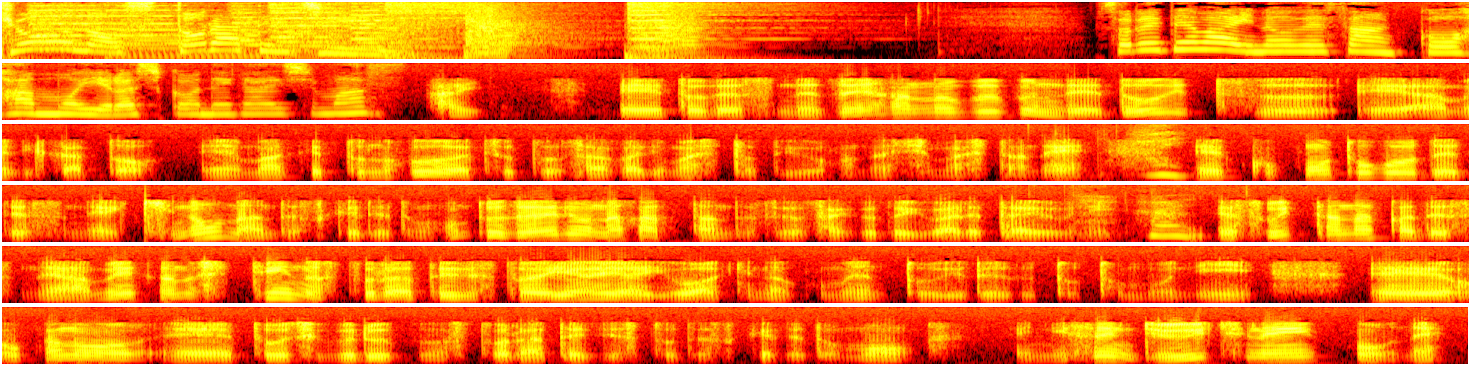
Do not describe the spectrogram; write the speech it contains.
今日のストラテジー。それでは井上さん後半もよろしくお願いします。はい。えーとですね、前半の部分でドイツ、えー、アメリカと、えー、マーケットの方がちょっと下がりましたというお話しましたね、はい、えー、ここのところでですね昨日なんですけれども本当に材料なかったんですよ、先ほど言われたように、はい、そういった中ですねアメリカのシティのストラテジストはやや弱気なコメントを入れるとともに、えー、他の、えー、投資グループのストラテジストですけれども2011年以降ね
